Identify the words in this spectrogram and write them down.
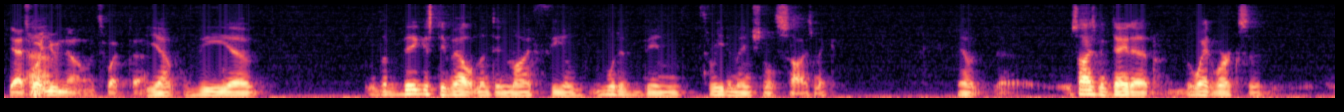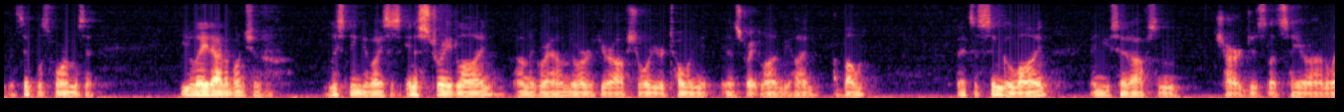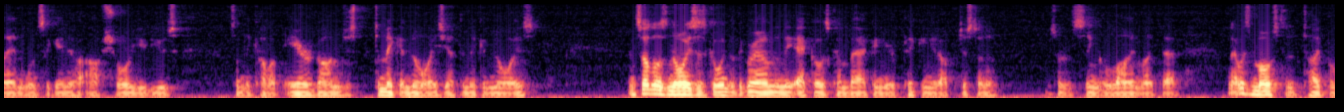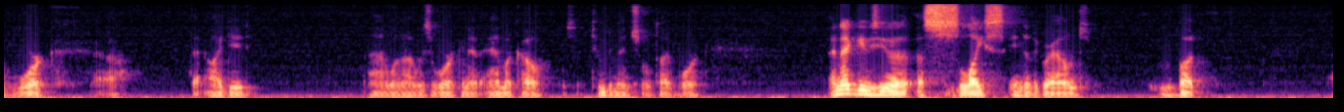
Yeah, it's what Uh, you know. It's what. Uh, Yeah, the uh, the biggest development in my field would have been three-dimensional seismic. You know, uh, seismic data, the way it works, uh, the simplest form is that you lay down a bunch of listening devices in a straight line on the ground, or if you're offshore, you're towing it in a straight line behind a boat. And it's a single line, and you set off some charges. Let's say you're on land. Once again, if offshore, you'd use something called an air gun, just to make a noise. You have to make a noise. And so those noises go into the ground and the echoes come back and you're picking it up just on a sort of single line like that. And that was most of the type of work uh, that I did uh, when I was working at Amoco. It's a two-dimensional type work. And that gives you a, a slice into the ground, but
